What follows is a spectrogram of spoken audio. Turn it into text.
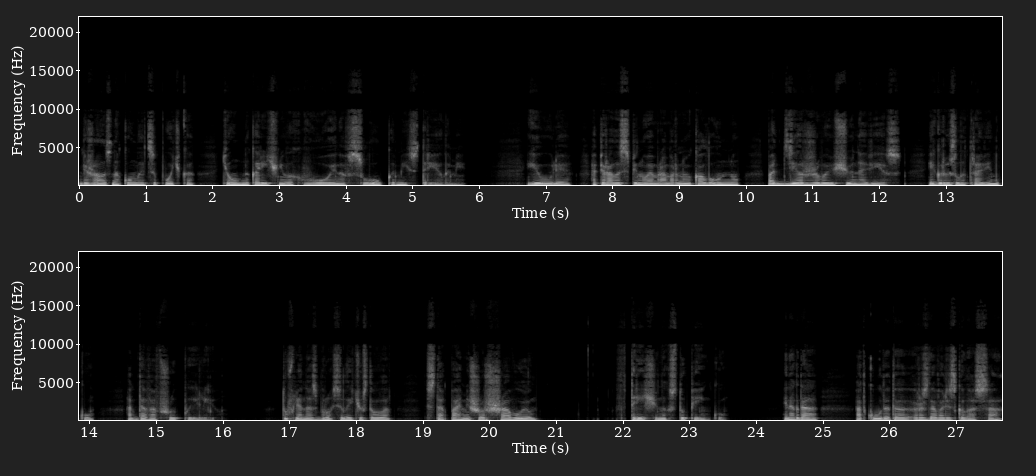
бежала знакомая цепочка темно-коричневых воинов с луками и стрелами. Юлия опиралась спиной о мраморную колонну, поддерживающую навес, и грызла травинку, отдававшую пылью. Туфли она сбросила и чувствовала стопами шершавую в трещинах ступеньку. Иногда откуда-то раздавались голоса.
